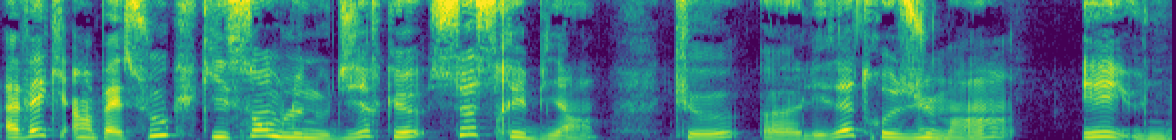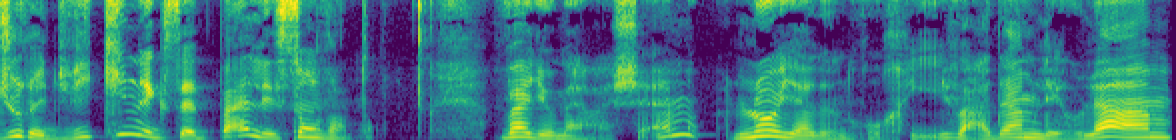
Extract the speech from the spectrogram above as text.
avec un pasouk qui semble nous dire que ce serait bien que euh, les êtres humains aient une durée de vie qui n'excède pas les 120 ans. Vayomer Hashem, lo yadon ruchi, va'adam leolam,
